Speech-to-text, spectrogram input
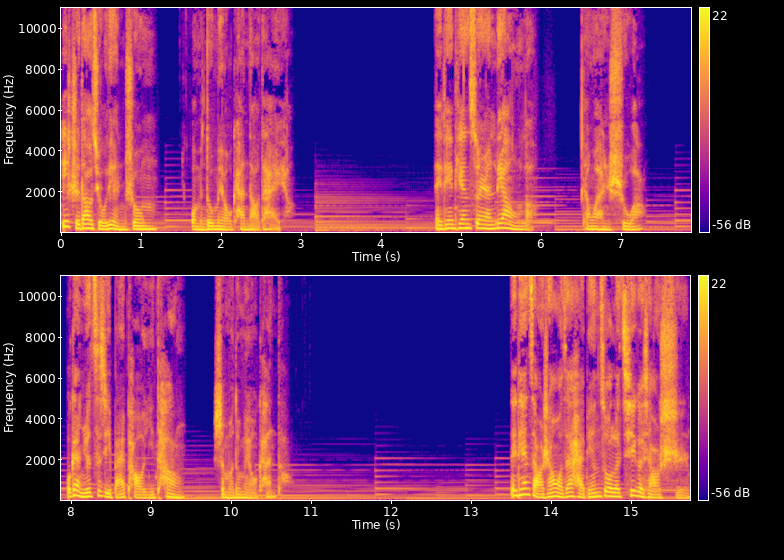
一直到九点钟，我们都没有看到太阳。那天天虽然亮了，但我很失望。我感觉自己白跑一趟，什么都没有看到。那天早上我在海边坐了七个小时，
